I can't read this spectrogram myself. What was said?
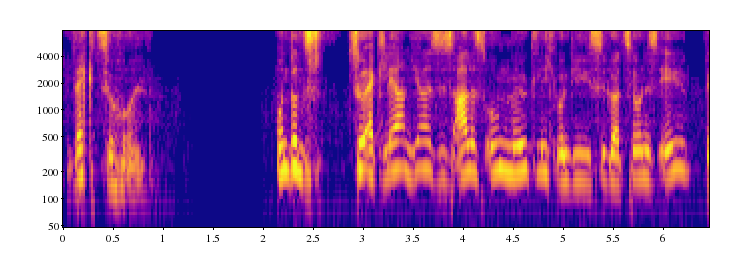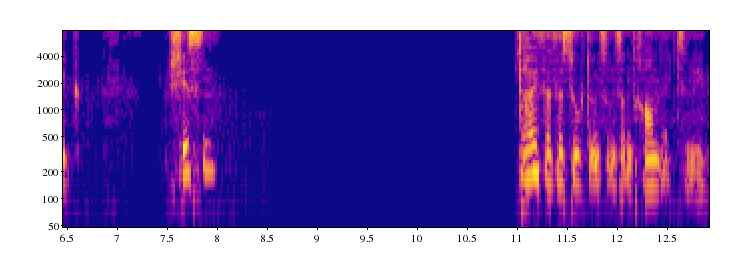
wegzuholen und uns zu erklären, ja, es ist alles unmöglich und die Situation ist eh beschissen. Teufel versucht uns unseren Traum wegzunehmen.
